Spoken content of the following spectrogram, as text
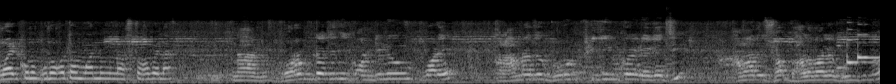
ময়ের কোনো গুণগত মান নষ্ট হবে না। না গরমটা যদি কন্টিনিউ পড়ে আর আমরা তো গুড় ফিলিং করে রেখেছি আমাদের সব ভালো ভালো গুড়গুলো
